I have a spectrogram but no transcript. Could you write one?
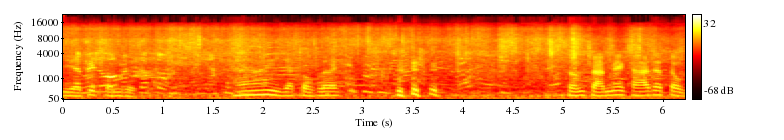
ดีแต่ที่ไม่ฝรู้นว่าหมัยุนดจะตกอีกไหมเนี่ยใช่อย่าตกเลย สงสารแม่ค้าจะตก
